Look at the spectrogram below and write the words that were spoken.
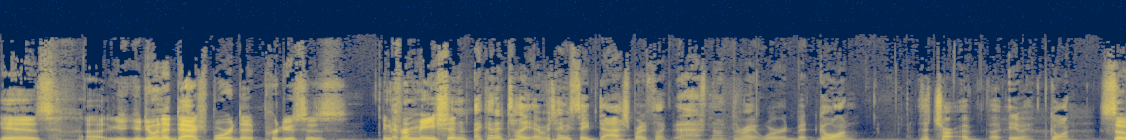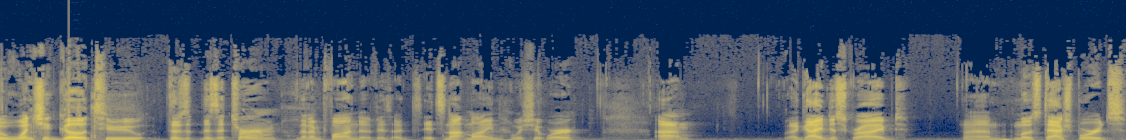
is uh, you- you're doing a dashboard that produces information. I gotta tell you, every time you say dashboard, it's like ah, it's not the right word. But go on. It's a chart. Uh, uh, anyway, go on. So once you go to there's there's a term that I'm fond of. It's, it's not mine. I wish it were. Um, a guy described um, most dashboards.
